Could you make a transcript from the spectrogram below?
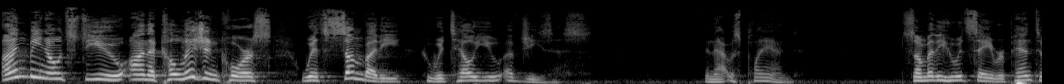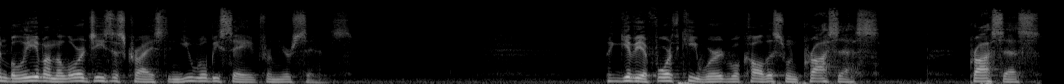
unbeknownst to you on a collision course with somebody who would tell you of Jesus. And that was planned. Somebody who would say, Repent and believe on the Lord Jesus Christ, and you will be saved from your sins. We give you a fourth key word. We'll call this one process. Process.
